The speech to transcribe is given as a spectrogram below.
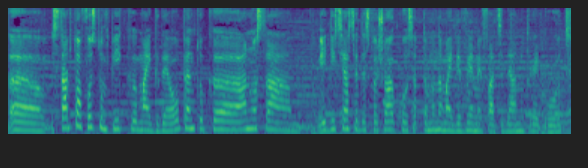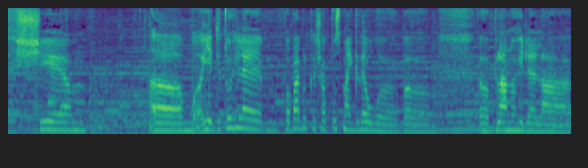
Uh, startul a fost un pic mai greu pentru că anul ăsta ediția se desfășoară cu o săptămână mai devreme față de anul trecut și Uh, editurile probabil că și-au pus mai greu uh, uh, planurile la,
